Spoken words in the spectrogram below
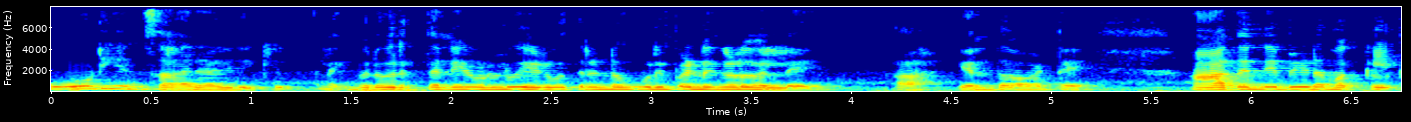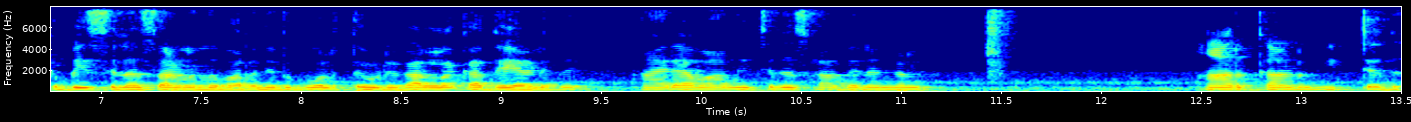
ഓഡിയൻസ് ആരായിരിക്കും? അല്ല ഇവരൊരുത്തനേ ഉള്ളൂ എഴുപത്തിരണ്ട് ഊരി പെണ്ണുങ്ങളും അല്ലേ? ആ എന്തോ ആവട്ടെ. ആദൻ നബിയുടെ മക്കൾക്ക് ബിസിനസ് ആണെന്ന് പറഞ്ഞതുപോലത്തെ ഒരു കള്ളക്കഥയാണിത്. ആരാ വാങ്ങിച്ചത് സാധനങ്ങൾ? ആർക്കാണ് വിറ്റത്?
